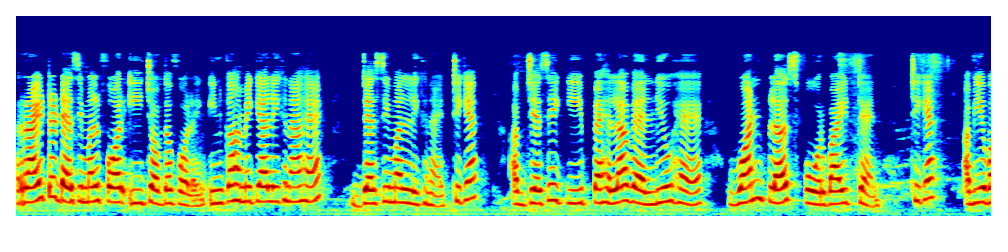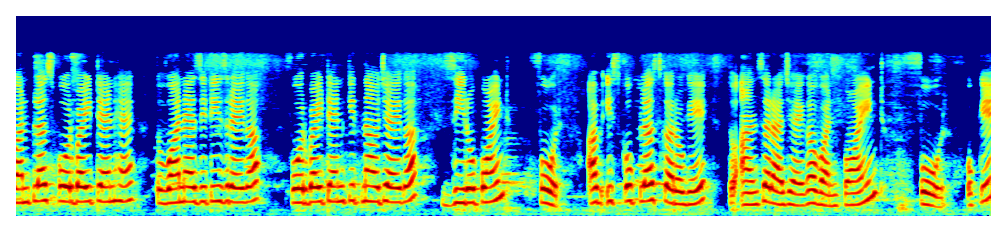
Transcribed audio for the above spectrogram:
write a decimal for each of the following इनका हमें क्या लिखना है? डेसिमल लिखना है। ठीक है? अब जैसे कि पहला वैल्यू है one plus four by ten ठीक है? अब ये one plus four by ten है तो वन एज इट इज़ रहेगा। फोर बाई टेन कितना हो जाएगा? ज़ीरो पॉइंट फोर अब इसको प्लस करोगे तो आंसर आ जाएगा वन पॉइंट फोर, ओके?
